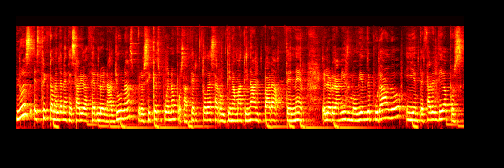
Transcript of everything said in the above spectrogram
No es estrictamente necesario hacerlo en ayunas, pero sí que es bueno pues hacer toda esa rutina matinal para tener el organismo bien depurado y empezar el día pues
